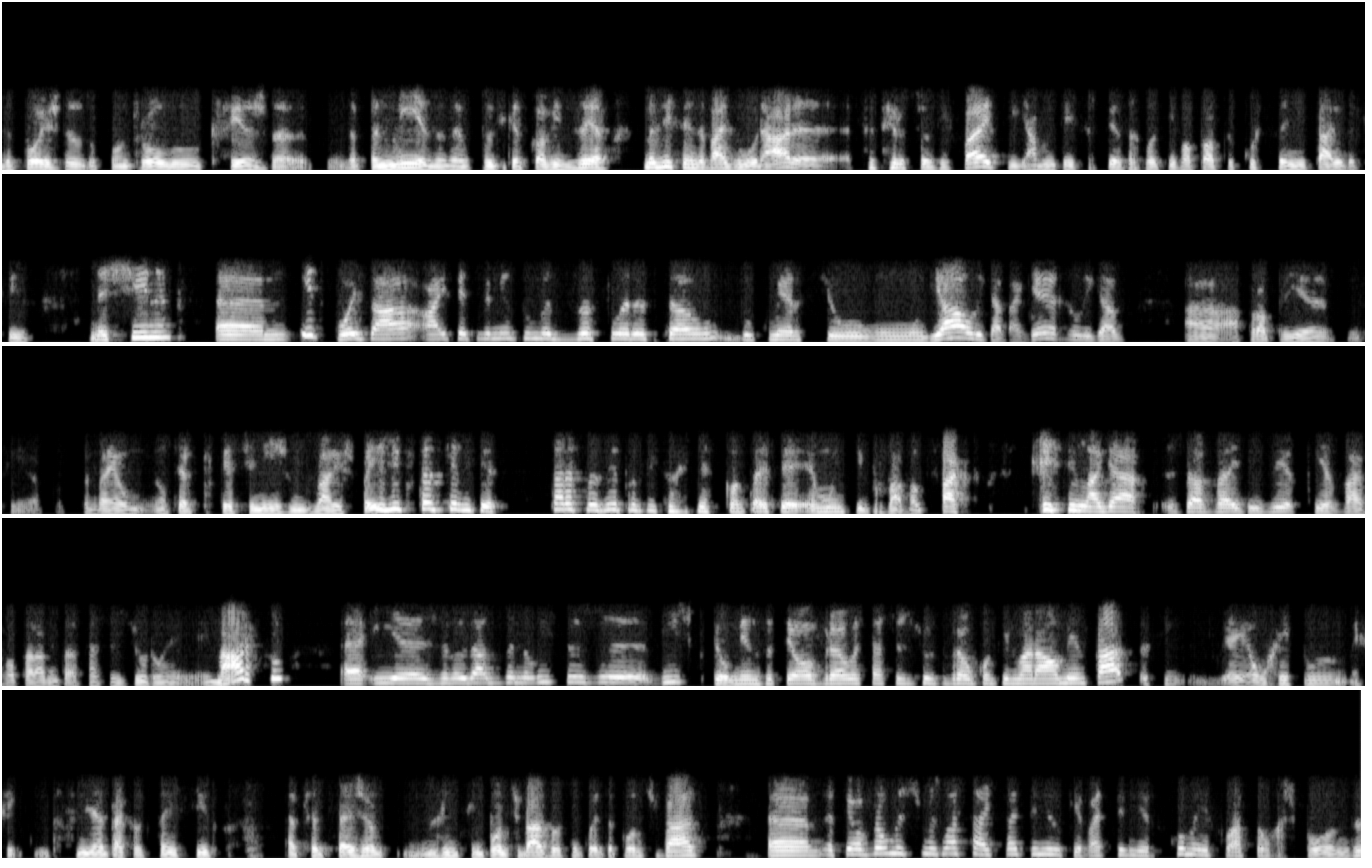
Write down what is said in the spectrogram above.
depois do, do controlo que fez da, da pandemia, da, da, política de Covid-0, mas isso ainda vai demorar a, a fazer os seus efeitos e há muita incerteza relativa ao próprio custo sanitário da crise na China. Um, e depois há, há efetivamente uma desaceleração do comércio mundial ligado à guerra, ligado à, à própria, enfim, também a um, a um, certo protecionismo de vários países e, portanto, quer dizer, estar a fazer previsões nesse contexto é, é muito improvável. De facto, Christine Lagarde já veio dizer que vai voltar a aumentar as taxas de juros em, em março uh, e a generalidade dos analistas uh, diz que pelo menos até ao verão as taxas de juros deverão continuar a aumentar, assim, é um ritmo enfim, semelhante àquele que tem sido, uh, portanto seja 25 pontos base ou 50 pontos base, uh, até ao verão, mas, mas lá está, isso vai depender do quê? Vai depender de como a inflação responde,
